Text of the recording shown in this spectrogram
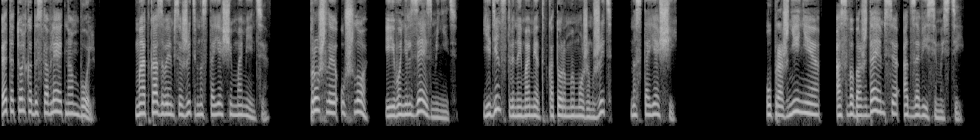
это только доставляет нам боль. Мы отказываемся жить в настоящем моменте. Прошлое ушло, и его нельзя изменить. Единственный момент, в котором мы можем жить — настоящий. Упражнение «Освобождаемся от зависимостей».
